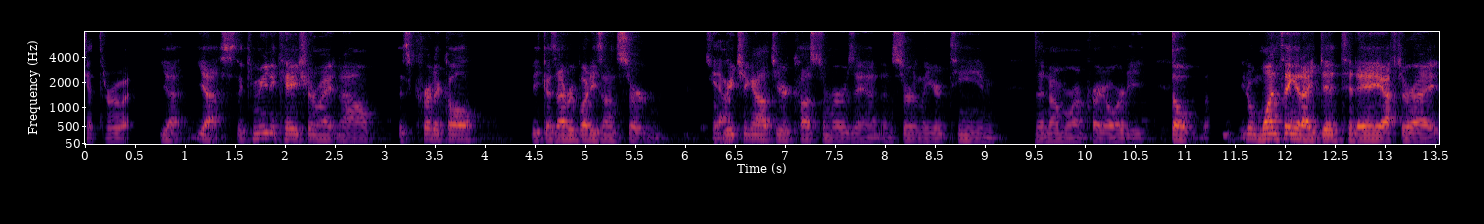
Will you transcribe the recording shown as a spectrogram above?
get through it. Yeah, yes. The communication right now is critical because everybody's uncertain. So yeah. reaching out to your customers and, and certainly your team is the number one priority. So, you know, one thing that I did today after I,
